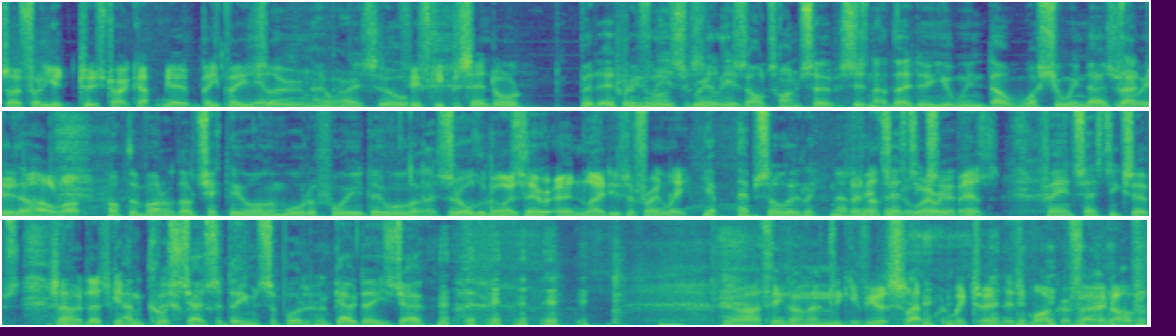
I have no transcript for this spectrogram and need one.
fill your two-stroke up. Your BP Yep, Zoom, no worries at all. fifty percent or But it really is really is old time service, isn't it? They do your win- they'll wash your windows They for you. They do the whole lot. Pop the bonnet. They'll check the oil and water for you. Do all of those. and all the guys there and ladies are friendly. Yep, absolutely. No, So nothing to worry service. Fantastic service. So and, let's get and of course Joe's a demon supporter. Go D's, Joe. No, I think I'll Mm. have to give you a slap when we turn this microphone off.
